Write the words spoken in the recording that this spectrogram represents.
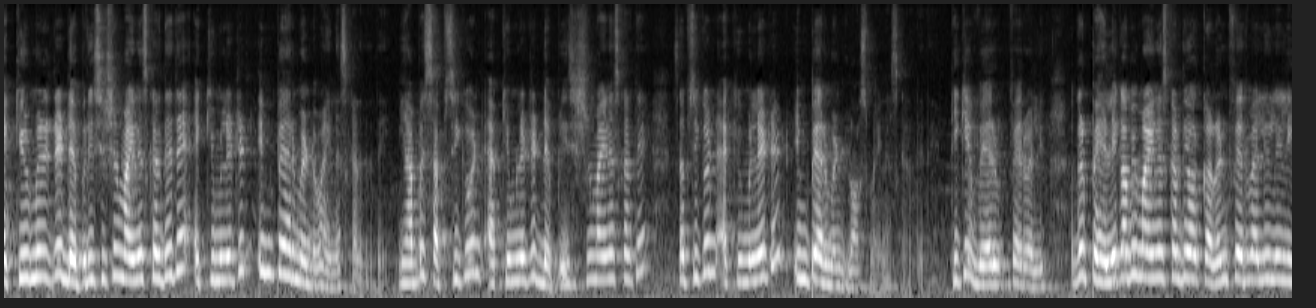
एक्यूमुलेटेड डेप्रिसिएशन माइनस कर देते हैं एक्यूमुलेटेड इम्पेयरमेंट माइनस कर देते हैं। यहाँ पे सब्सिक्वेंट एक्यूमुलेटेड डेप्रिसिएशन माइनस करते हैं subsequent accumulated impairment loss minus कर देते हैं। ठीक है वेयर फेयर वैल्यू अगर पहले का भी माइनस कर दिया और करंट फेयर वैल्यू ले ली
